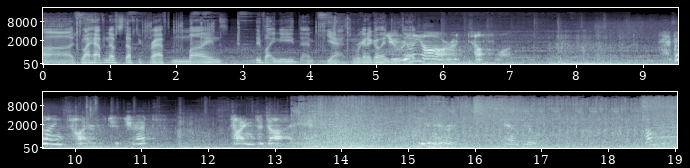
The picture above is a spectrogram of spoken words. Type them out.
Uh, do I have enough stuff to craft mines if I need them? Yeah, so we're gonna go ahead and You do really that. are a tough. But I'm tired of chit chat. Time to die. You can hear it, can't you? Something.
